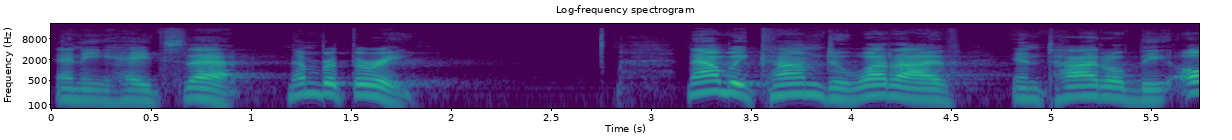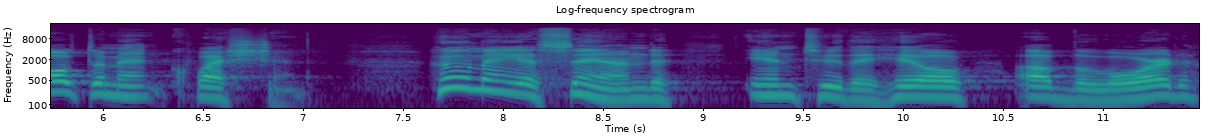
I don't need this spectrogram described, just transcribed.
and He hates that. Number three. Now we come to what I've entitled the ultimate question Who may ascend into the hill of the Lord?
